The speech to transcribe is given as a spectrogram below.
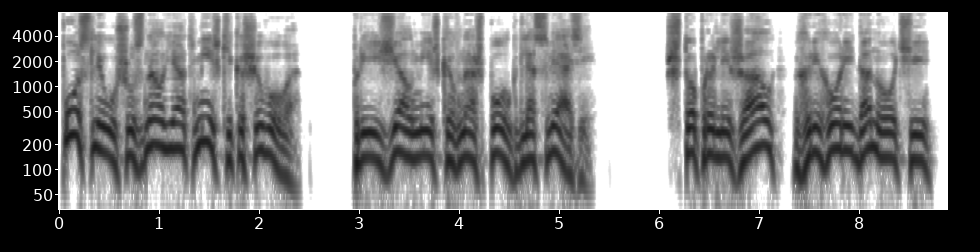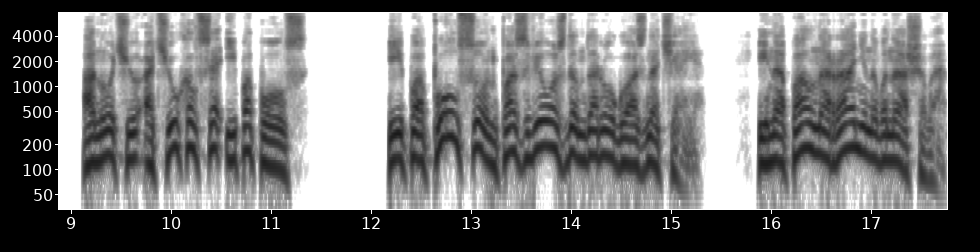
После уж узнал я от Мишки Кошевого. Приезжал Мишка в наш полк для связи. Что пролежал Григорий до ночи, а ночью очухался и пополз. И пополз он по звездам дорогу означая. И напал на раненого нашего,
